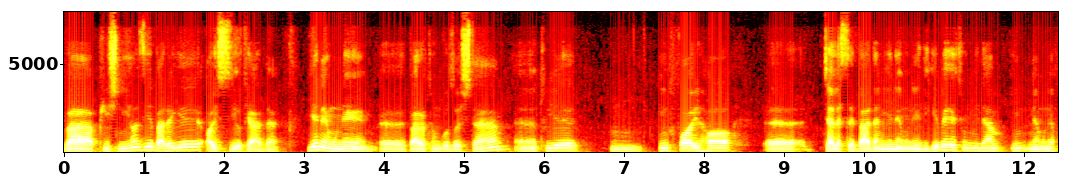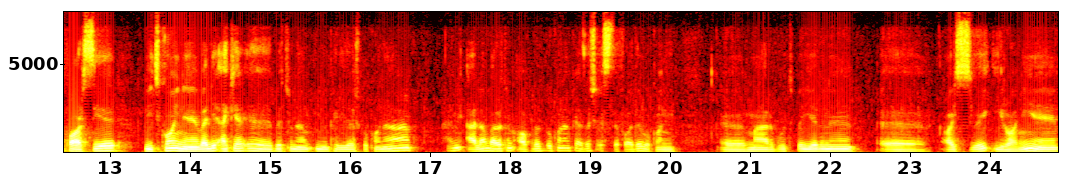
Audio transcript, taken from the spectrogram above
و پیش نیازی برای آی کردن. یه نمونه براتون گذاشتم. توی این فایل ها جلسه بعدم یه نمونه دیگه بهتون میدم. این نمونه فارسی بیت کوینه. ولی اگر بتونم اینو پیداش بکنم همین الان براتون آپلود بکنم که ازش استفاده بکنید مربوط به یه دونه آی ایرانیه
